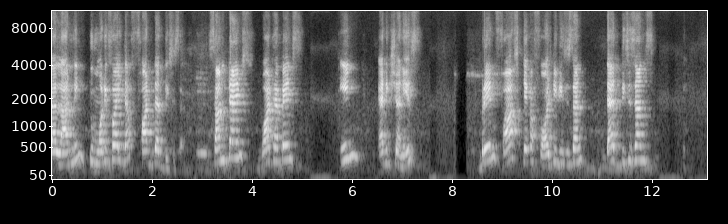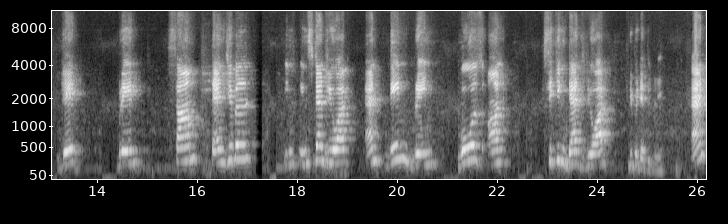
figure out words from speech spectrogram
the learning to modify the further decision. Sometimes what happens in addiction is brain first take a faulty decision that decisions get brain some tangible in, instant reward and then brain goes on seeking that reward repeatedly. And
